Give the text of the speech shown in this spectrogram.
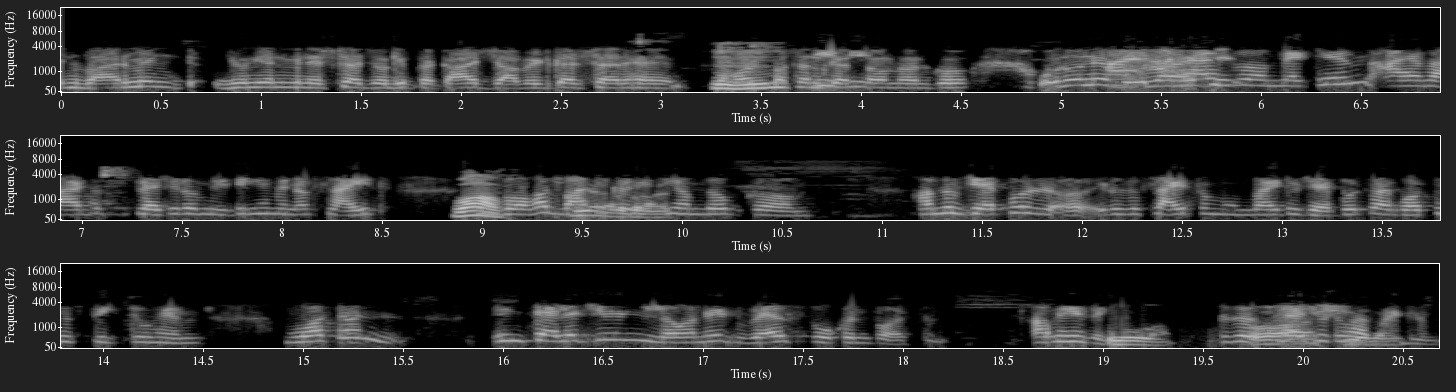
environment union minister जो कि प्रकाश जावड़ेकर सर हैं बहुत। पसंद। करता हूँ मैं उनको उन्होंने I, बोला I है कि uh. Wow. बहुत बातें करी थी हम लोग uh, हम लोग Jaipur it was a flight from Mumbai to Jaipur so I got to speak to him what an intelligent learned well spoken person amazing it वाह, pleasure to have Shiva. Met him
